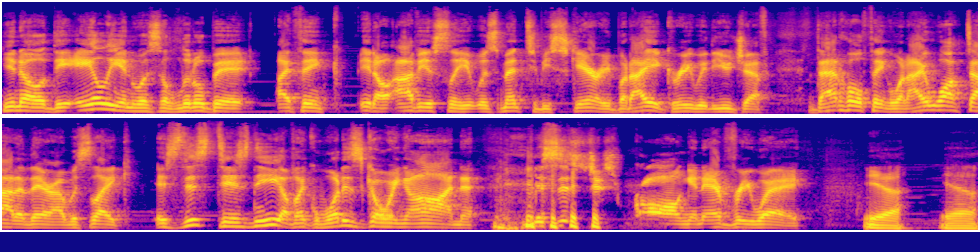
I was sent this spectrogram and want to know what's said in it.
You know, the alien was a little bit. I think you know, obviously it was meant to be scary, but I agree with you, Jeff. That whole thing when I walked out of there, I was like, "Is this Disney?" I'm like, "What is going on? This is just wrong in every way." Yeah, yeah,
